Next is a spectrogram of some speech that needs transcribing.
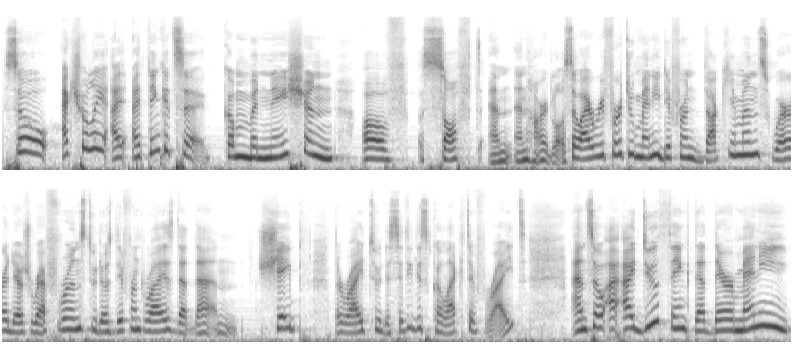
So actually, I, I, think it's a combination of soft and, and hard law. So I refer to many different documents where there's reference to those different rights that then shape the right to the city, this collective right. And so I, I do think that there are many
